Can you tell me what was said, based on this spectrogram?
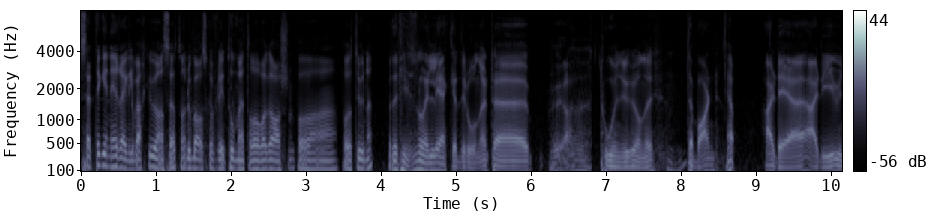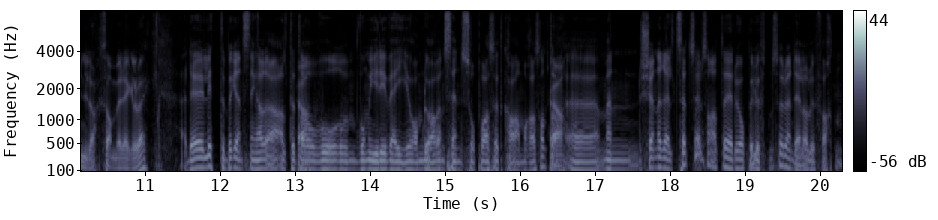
setter deg inn i regelverket uansett om du bare skal fly to meter over garasjen på, på tunet. Men det finnes jo noen lekedroner til ja, 200 kroner mm -hmm. til barn. Ja. Er, det, er, de underlagt samme regelverk? Det er litt begrensninger alt etter ja. hvor, hvor, mye de veier, og om du har en sensor på, altså et kamera og sånt. Ja. Uh, men generelt sett så er det sånn at er du oppe i luften, så er du en del av luftfarten.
